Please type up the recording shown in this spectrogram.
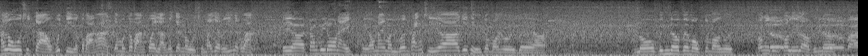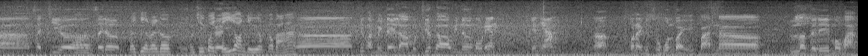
Hello xin chào quý chị và các bạn. Chào mừng các bạn quay lại với channel xe máy Yaris nha các bạn. Thì ờ, trong video này thì hôm nay mình anh Thắng sẽ ờ, giới thiệu cho mọi người về ờ, lô Viner V1 cho mọi người. Có nghĩa có nghĩa là Viner Viner và Sachia Ờ. Rider Dacia Rider. Mình sẽ quay ok. kỹ cho anh chị và các bạn ha. à, trước mặt mình đây là một chiếc uh, Winner màu đen đen nhám đó con này biển số 47 bản uh, LTD màu vàng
